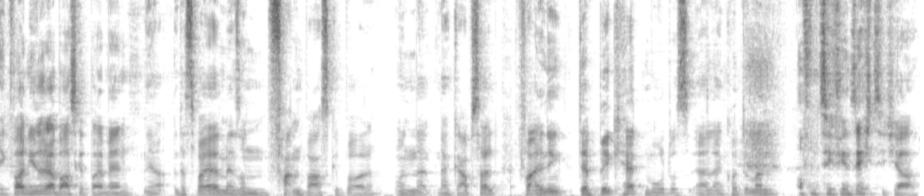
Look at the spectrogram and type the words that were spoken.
ich war nie so der Basketball-Man. Ja, das war ja mehr so ein Fun-Basketball. Und dann, dann gab es halt vor allen Dingen der Big Head-Modus. Ja, dann konnte man. Auf dem C64, ja.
